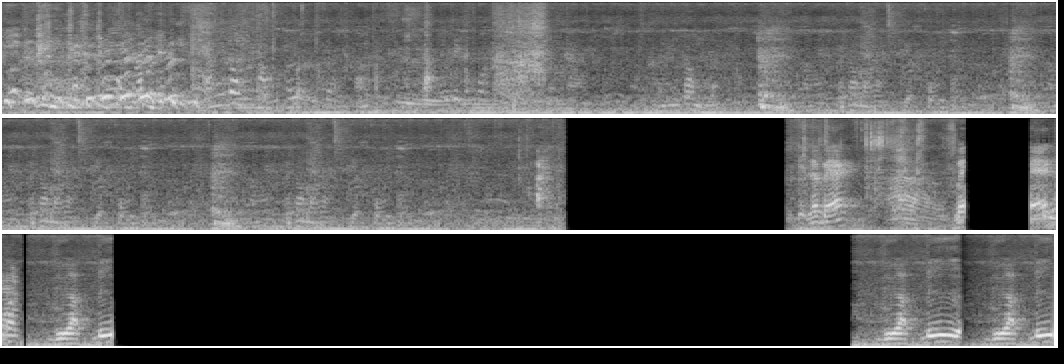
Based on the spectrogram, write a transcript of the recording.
เสร็จแล้วแบงค์แบงค์มันเดือกดื้อเดือกดื้อเดือกดื้อ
